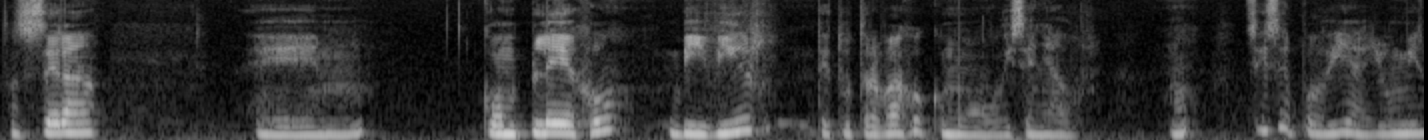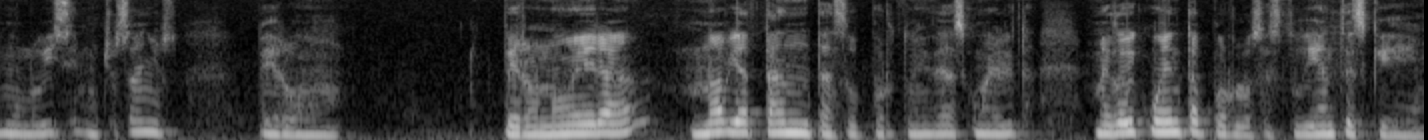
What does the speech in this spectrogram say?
Entonces era eh, complejo vivir de tu trabajo como diseñador. ¿no? Sí se podía, yo mismo lo hice muchos años, pero, pero no era no había tantas oportunidades como ahorita. Me doy cuenta por los estudiantes que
